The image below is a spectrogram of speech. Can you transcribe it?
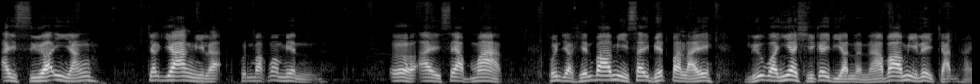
ไอ้เสืออีหยังจักย่างนี่แหละเพิ่นมักมาเม่นเออไอ้แซบมากเพิ่นอยากเห็นบ้ามีใส่เบ็ดปลาไหล หรือว่าเงี้ยฉีไก่เดียนน่ะนะบ้ามีเลยจัดให้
